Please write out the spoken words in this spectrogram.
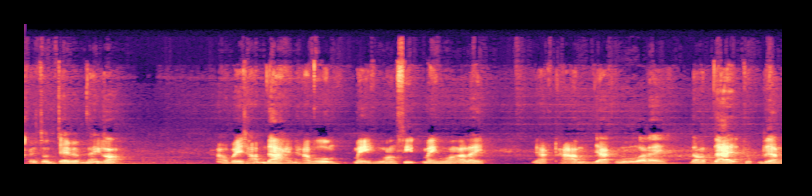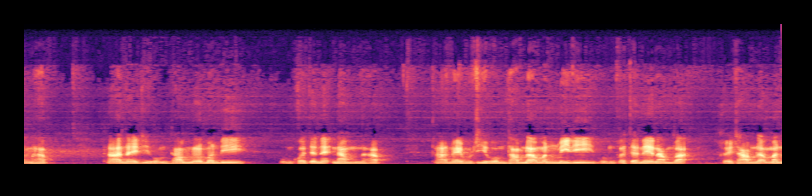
ใครสนใจแบบไหนก็ เอาไปทำได้นะครับ ผมไม่ห่วงสิทธิ์ไม่ห่วงอะไร อยากถามอยากรู้อะไรตอบได้ทุกเรื่องนะครับ ถ้าในที่ผมทำแล้วมันดี ผมก็จะแนะนำนะครับ ถ้าในที่ผมทำแล้วมันไม่ดี ผมก็จะแนะนำว่า เคยทำแล้วมัน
